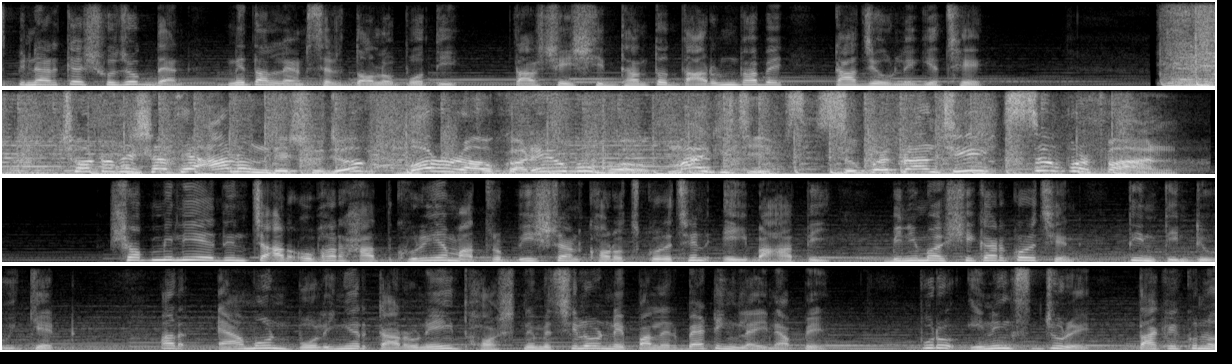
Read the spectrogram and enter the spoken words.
স্পিনারকে সুযোগ দেন নেদারল্যান্ডসের দলপতি। তার সেই সিদ্ধান্ত দারুণভাবে কাজেও লেগেছে। ছোটদের সাথে আনন্দের সুযোগ বড়রাও করে উপভোগ। Multi chips super crunchy super fun. সব মিলিয়ে এদিন চার ওভার হাত ঘুরিয়ে মাত্র বিশ রান খরচ করেছেন এই বাহাতি। বিনিময় স্বীকার করেছেন তিন তিনটি উইকেট। আর এমন বোলিংয়ের কারণেই ধস নেমেছিল নেপালের ব্যাটিং লাইন আপে পুরো ইনিংস জুড়ে তাকে কোনো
